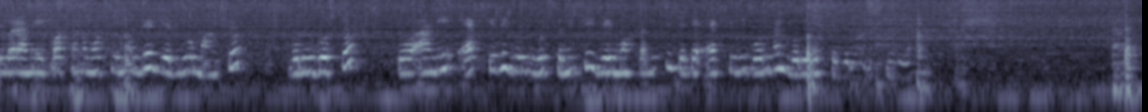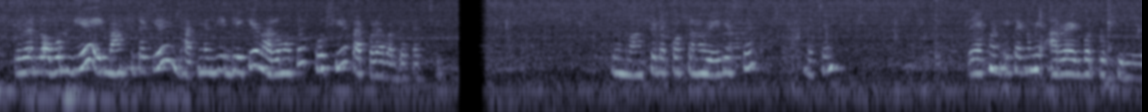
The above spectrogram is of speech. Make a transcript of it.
এবার আমি এই কষানো মশলার মধ্যে দিয়ে দেবো মাংস, গরুর গোস্ত। তো আমি এক কেজি গরুর গোস্ত নিচ্ছি যে মশলা দিচ্ছি সেটা এক কেজি পরিমাণ গরুর জন্য এবার লবণ দিয়ে এই মাংসটাকে ঢাকনা দিয়ে ঢেকে ভালো মতো কষিয়ে তারপরে আবার দেখাচ্ছি। তো মাংসটা কষানো হয়ে গেছে, দেখেন। তো এখন এটাকে আমি আরও একবার কষিয়ে নেব।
